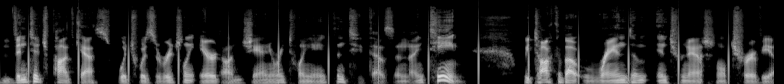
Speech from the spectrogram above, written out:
vintage podcasts, which was originally aired on January 28th in 2019. We talk about random international trivia.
